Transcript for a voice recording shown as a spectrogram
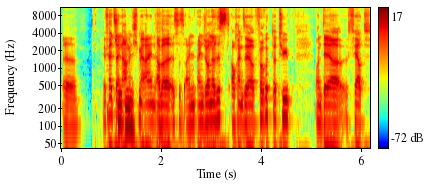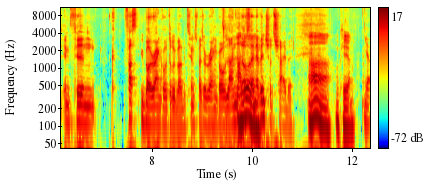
Äh, mir fällt sein. Name nicht mehr ein, aber es ist ein, ein Journalist, auch ein sehr verrückter Typ. Und der fährt im Film fast über Rango drüber, beziehungsweise Rango landet Ah, auf seiner Windschutzscheibe. Ah, okay. Ja.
